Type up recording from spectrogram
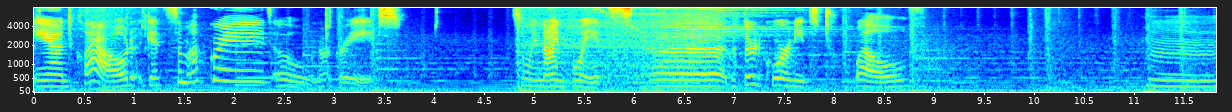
And Cloud gets some upgrades. Oh, not great. It's only nine points. Uh, the third core needs 12. Hmm.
